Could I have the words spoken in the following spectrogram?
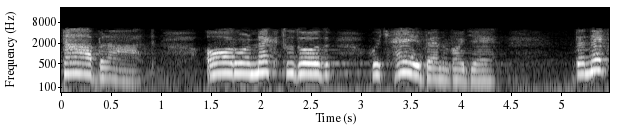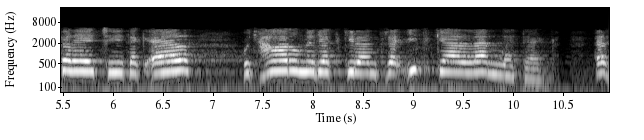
táblát. Arról megtudod, hogy helyben vagy-e. De ne felejtsétek el, hogy háromnegyed kilencre itt kell lennetek. Ez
